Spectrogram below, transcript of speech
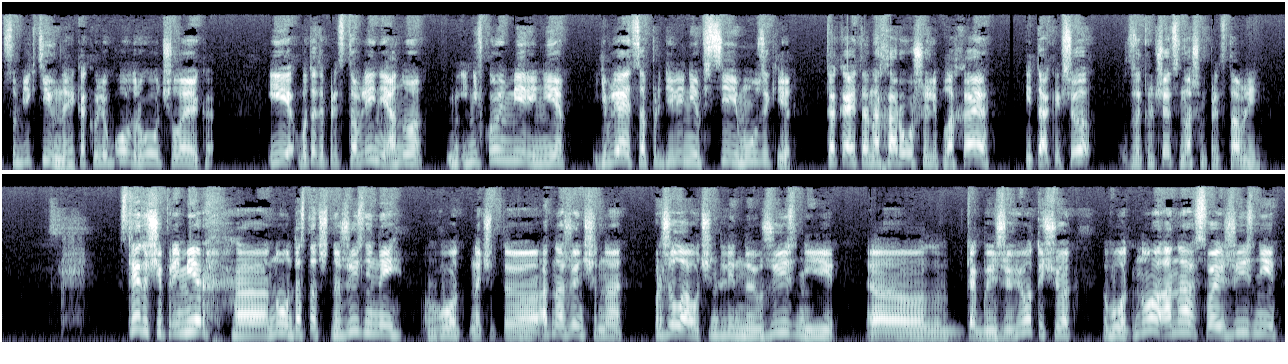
субъективное, как у любого другого человека. И вот это представление, оно ни, в коем мере не является определением всей музыки, какая-то она хорошая или плохая. И так, и все заключается в нашем представлении. Следующий пример, э, ну, он достаточно жизненный. Вот, значит, э, одна женщина прожила очень длинную жизнь и как бы и живет еще, вот, но она в своей жизни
